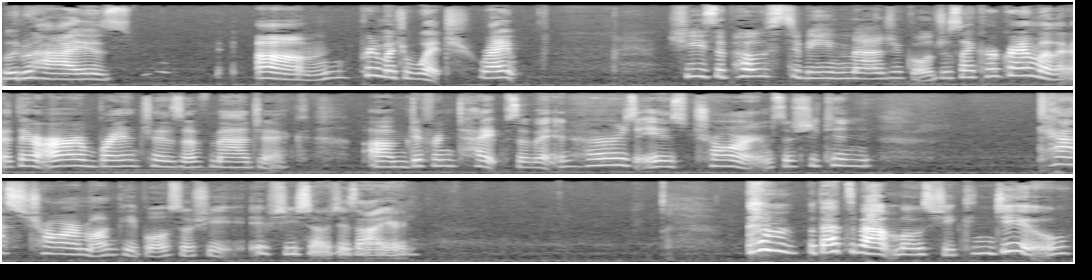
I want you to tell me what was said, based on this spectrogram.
Bruja is um, pretty much a witch, right? She's supposed to be magical, just like her grandmother. There are branches of magic, um, different types of it, and hers is charm. So she can cast charm on people, so she, if she so desired. but that's about most she can do.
